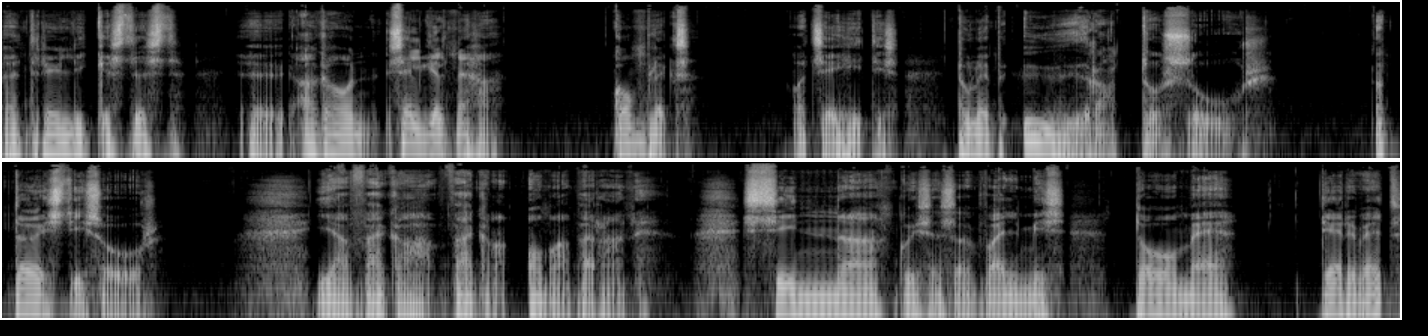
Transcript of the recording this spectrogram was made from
trellikestest, aga on selgelt näha, kompleks, vot see ehitis tuleb üüratu suur, no tõesti suur. Ja väga-väga omapärane. sinna, kui see saab valmis, toome terved,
